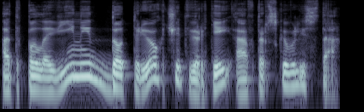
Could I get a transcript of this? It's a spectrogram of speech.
от половины до трех четвертей авторского листа.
